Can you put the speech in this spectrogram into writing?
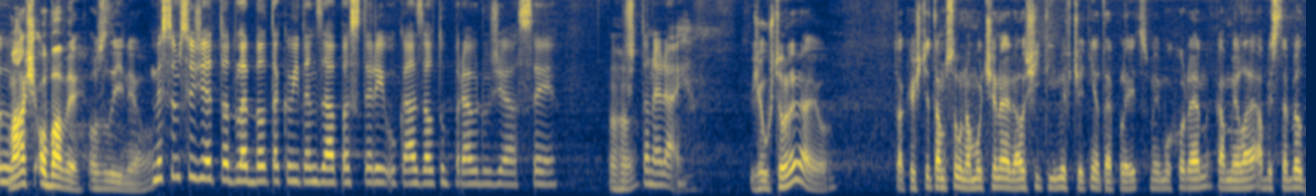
uh, Máš obavy o Zlín, jo? Myslím si, že tohle byl takový ten zápas, který ukázal tu pravdu, že asi Aha. už to nedají. Že už to nedá, jo? Tak ještě tam jsou namočené další týmy, včetně Teplic, mimochodem, Kamile, abys nebyl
